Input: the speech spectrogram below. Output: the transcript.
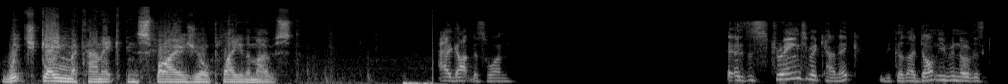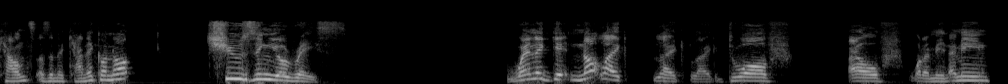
Which game mechanic inspires your play the most? I got this one. It's a strange mechanic because I don't even know if this counts as a mechanic or not. Choosing your race. When it get not like like like dwarf, elf. What I mean, I mean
